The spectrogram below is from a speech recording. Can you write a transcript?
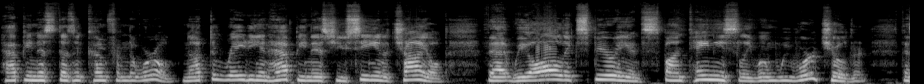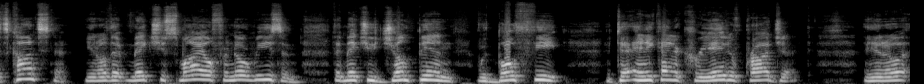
Happiness doesn't come from the world. Not the radiant happiness you see in a child that we all experience spontaneously when we were children. That's constant, you know, that makes you smile for no reason, that makes you jump in with both feet to any kind of creative project. You know,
